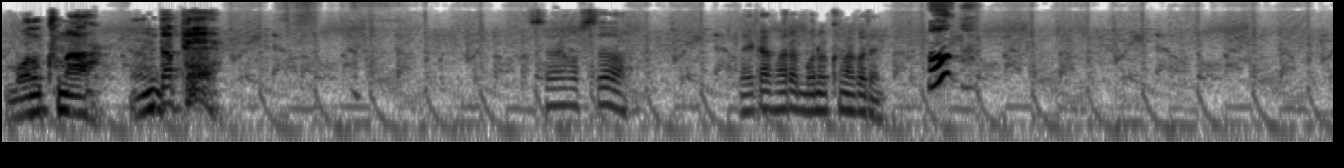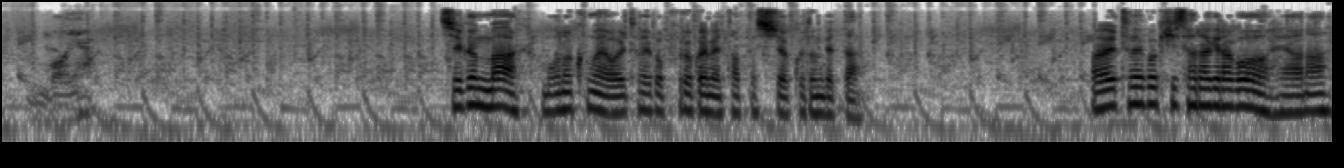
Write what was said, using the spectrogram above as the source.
모노쿠마 응답해 소용없어. 내가 바로 모노쿠마거든. 어? 뭐야 지금 막 모노쿠마의 얼터에고 프로그램에 덮어 씌워 구동됐다. 얼터에고 기사락이라고 해야 하나?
